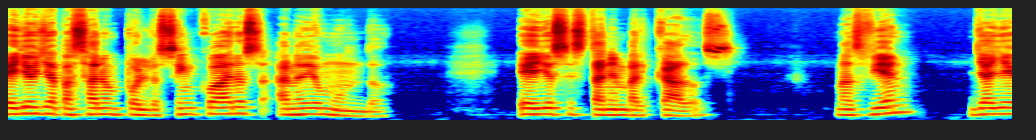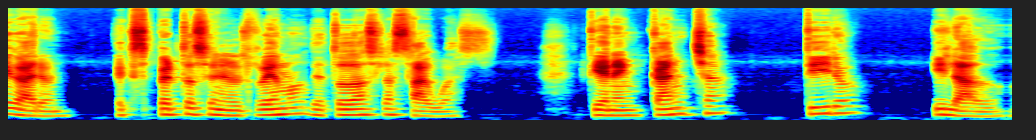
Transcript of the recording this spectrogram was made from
Ellos ya pasaron por los cinco aros a medio mundo. Ellos están embarcados. Más bien, ya llegaron, expertos en el remo de todas las aguas. Tienen cancha, tiro y lado.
